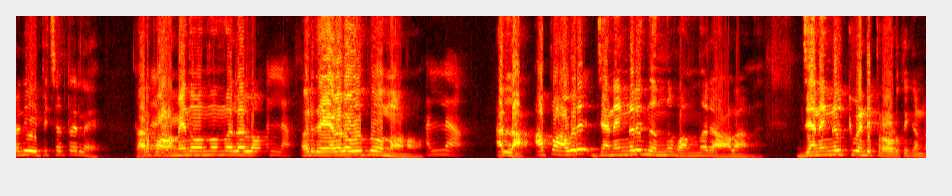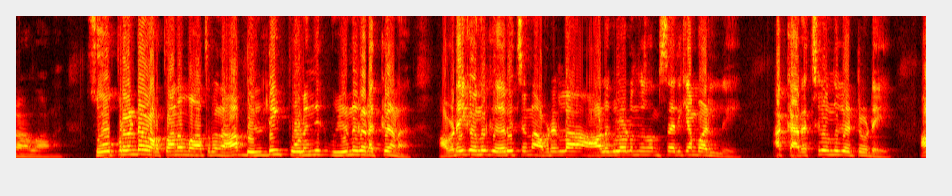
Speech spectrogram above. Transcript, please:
തന്നെ ഏൽപ്പിച്ചിട്ടല്ലേ? വേറെ പുറമേ നിന്ന് വന്നൊന്നുമല്ലല്ലോ. അവർ ദേവലോകത്ത് നിന്ന് വന്നാണോ അല്ല. അല്ല. അപ്പൊ അവർ ജനങ്ങളിൽ നിന്ന് വന്ന ഒരാളാണ്. ജനങ്ങൾക്ക് വേണ്ടി പ്രവർത്തിക്കേണ്ട ആളാണ് സൂപ്രണ്ട് വർത്താനം മാത്രമല്ല ആ ബിൽഡിംഗ് പൊളിഞ്ഞ് വീണ് കിടക്കുകയാണ്. അവിടേക്ക് ഒന്ന് കയറി ചെന്ന് അവിടെയുള്ള ആളുകളോടൊന്ന് സംസാരിക്കാൻ പാടില്ലേ? ആ കരച്ചിലൊന്ന് കേട്ടൂടെ? ആ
